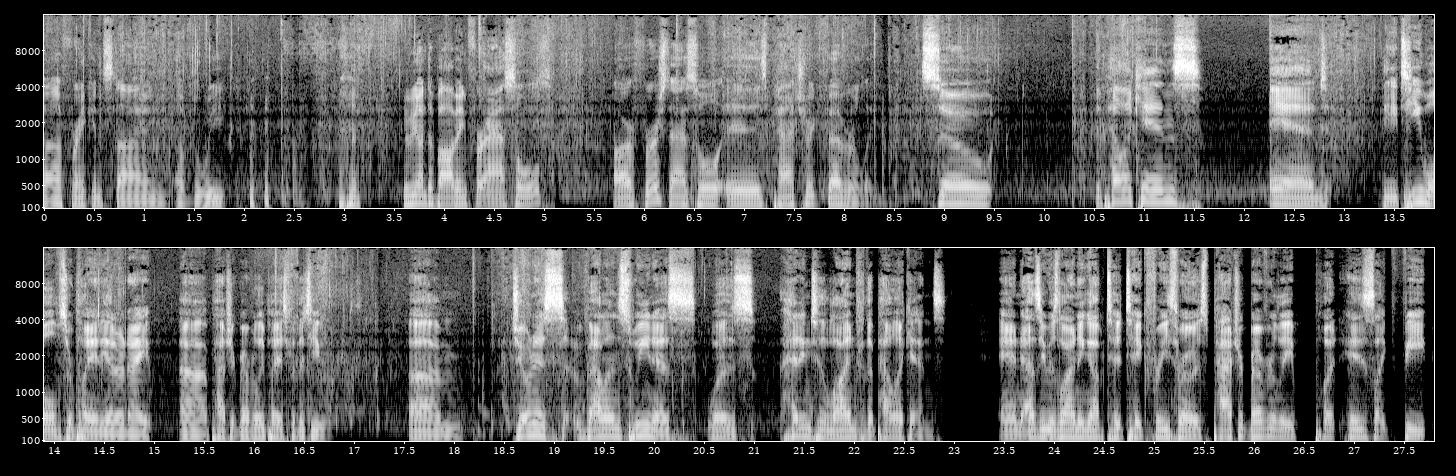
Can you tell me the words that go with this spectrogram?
uh, Frankenstein of the week. Moving on to bobbing for assholes. Our first asshole is Patrick Beverley. so the pelicans and the t-wolves were playing the other night uh patrick beverley plays for the t-wolves um jonas valanciunas was heading to the line for the pelicans and as he was lining up to take free throws patrick beverley put his like feet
